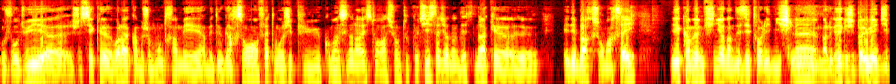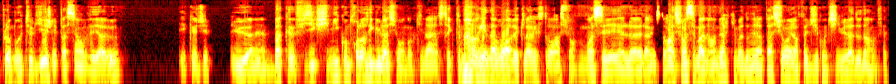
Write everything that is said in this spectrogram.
aujourd'hui, euh, je sais que voilà, comme je montre à mes à mes deux garçons, en fait, moi j'ai pu commencer dans la restauration tout petit, c'est-à-dire dans des snacks euh, et des bars sur Marseille, et quand même finir dans des étoilés Michelin, malgré que j'ai pas eu un diplôme hôtelier, je l'ai passé en VAE et que j'ai eu un bac physique chimie contrôle régulation donc il n'a strictement rien à voir avec la restauration. Moi c'est la, la, restauration c'est ma grand-mère qui m'a donné la passion et en fait j'ai continué là dedans en fait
